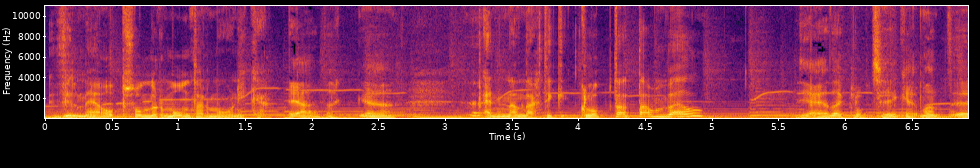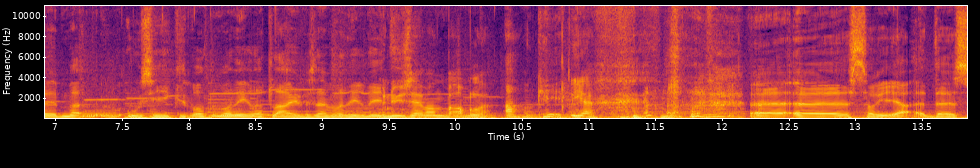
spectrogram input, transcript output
viel mij op, zonder mondharmonica. Ja, dat, ja. En dan dacht ik, klopt dat dan wel? Ja, dat klopt zeker. Want, uh, maar hoe zie ik wanneer dat live is en wanneer niet? Nu zijn we aan het babbelen. Ah, oké. Okay. Ja. uh, uh, sorry, ja. Dus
